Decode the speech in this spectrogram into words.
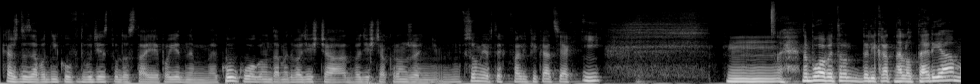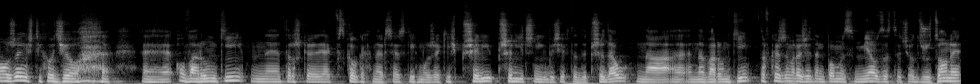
Każdy z zawodników 20 dostaje po jednym kółku, oglądamy 20, 20 okrążeń w sumie w tych kwalifikacjach i no byłaby to delikatna loteria może, jeśli chodzi o, e, o warunki. E, troszkę jak w skokach narciarskich, może jakiś przelicznik by się wtedy przydał na, e, na warunki. No w każdym razie ten pomysł miał zostać odrzucony.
